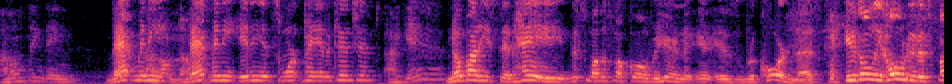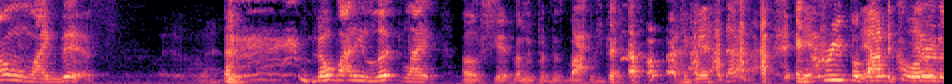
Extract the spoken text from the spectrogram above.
I don't think they. That many that many idiots weren't paying attention? I guess. Nobody said, "Hey, this motherfucker over here is recording us. He's only holding his phone like this." Nobody looked like, "Oh shit, let me put this box down." I guess not. and They- creep they about were- the corner of the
